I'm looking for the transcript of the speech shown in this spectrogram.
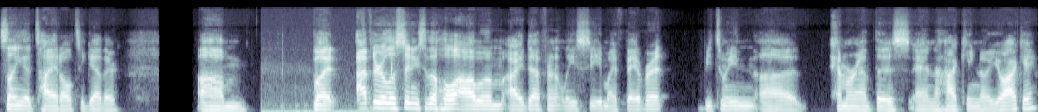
something to tie it all together. Um, but after listening to the whole album, I definitely see my favorite between uh, Amaranthus and Hakkin no Yoake.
